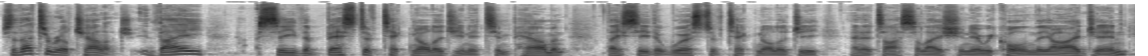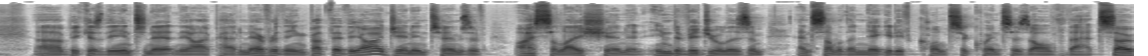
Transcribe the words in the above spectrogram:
so that's a real challenge. They see the best of technology and its empowerment. They see the worst of technology and its isolation. Yeah, we call them the iGen uh, because the internet and the iPad and everything, but they're the iGen in terms of isolation and individualism and some of the negative consequences of that. So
